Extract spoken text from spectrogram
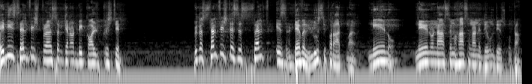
Any selfish person cannot be called Christian because selfishness is self is devil Lucifer ఆత్మ. నేను నేను నా సింహాసనాన్ని దేవుని తీసుకుంటా.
